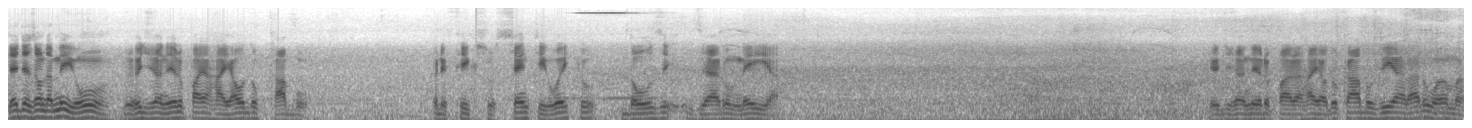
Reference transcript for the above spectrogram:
Dedezão da 1001, do Rio de Janeiro para Arraial do Cabo. Prefixo 108 1206. Rio de Janeiro para Arraial do Cabo via Araruama.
